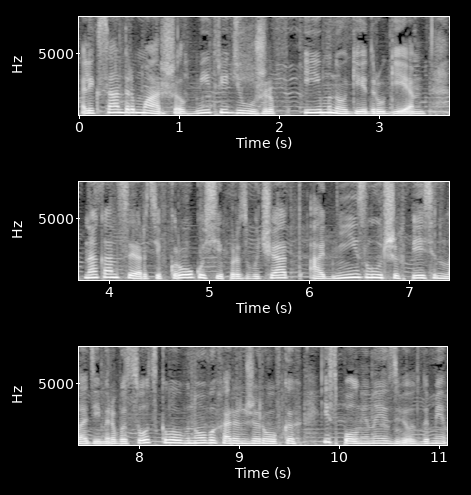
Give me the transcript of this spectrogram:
Александр Маршал, Дмитрий Дюжев и многие другие. На концерте в Крокусе прозвучат одни из лучших песен Владимира Высоцкого в новых аранжировках, исполненные звездами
